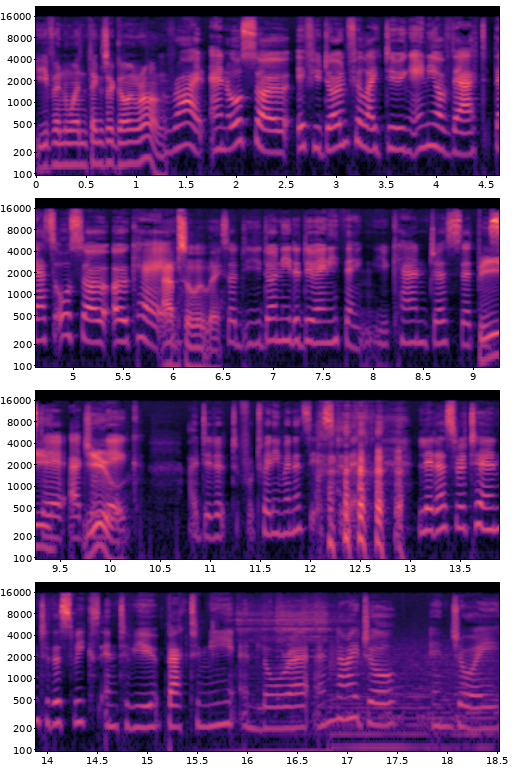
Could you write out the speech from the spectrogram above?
even when things are going wrong. Right. And also, if you don't feel like doing any of that, that's also okay. Absolutely. So you don't need to do anything. You can just sit Be and stare at you. your leg. I did it for 20 minutes yesterday. Let us return to this week's interview. Back to me and Laura and Nigel. Enjoy.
